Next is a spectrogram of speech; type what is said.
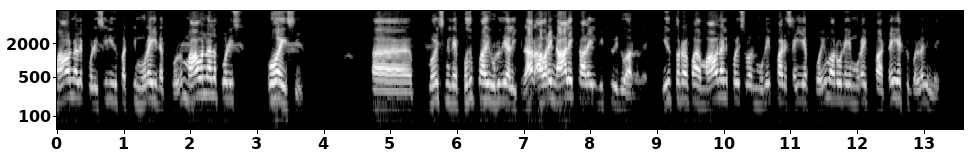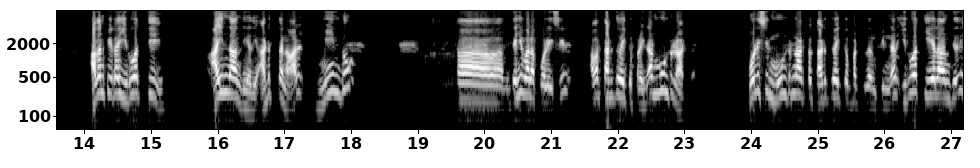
மாவனல போலீஸில் இது பற்றி முறையிட போதும் மாவனல போலீஸ் ஓஐசி போலீஸ் நிலைய பொதுப்பாதி உறுதியளிக்கிறார். அவரை நாளை காலையில் விற்று விடுவார்கள் என்று. இது தொடர்பாக மாவனாளி போலீஸில் ஒரு முறைப்பாடு செய்ய போயும் அவருடைய முறைப்பாட்டை ஏற்றுக்கொள்ளவில்லை. அதன் பிறகு இருபத்தி ஐந்தாம் தேதி அடுத்த நாள் மீண்டும் தெஹிவல போலீஸில் அவர் தடுத்து வைக்கப்படுகிறார் மூன்று நாட்கள். போலீஸில் மூன்று நாட்கள் தடுத்து வைக்கப்பட்டதன் பின்னர் இருபத்தி ஏழாம் தேதி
